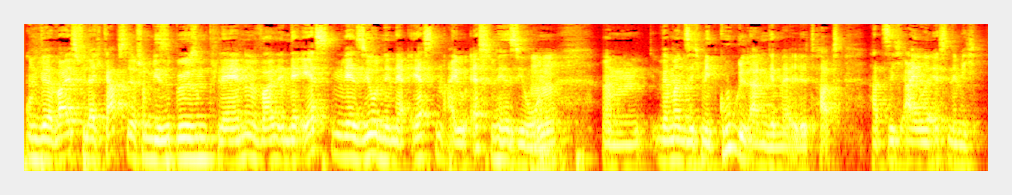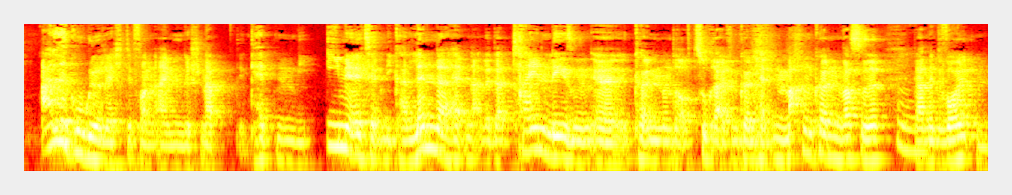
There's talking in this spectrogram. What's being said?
Und wer weiß, vielleicht gab es ja schon diese bösen Pläne, weil in der ersten Version, in der ersten iOS-Version, ähm, wenn man sich mit Google angemeldet hat, hat sich iOS nämlich alle Google-Rechte von einem geschnappt. Hätten die E-Mails, hätten die Kalender, hätten alle Dateien lesen äh, können und darauf zugreifen können, hätten machen können, was sie damit wollten.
